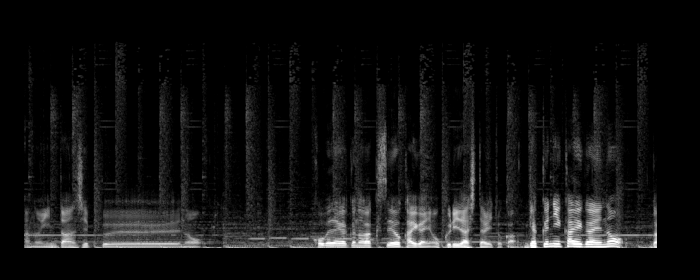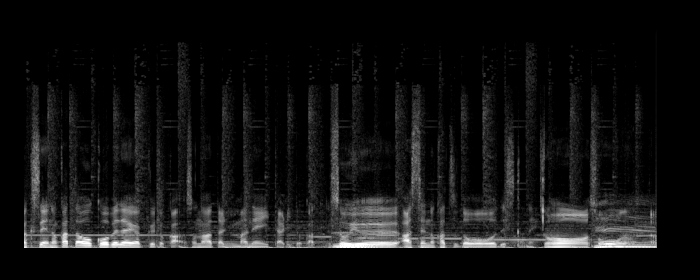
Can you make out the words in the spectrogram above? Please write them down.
あのインターンシップの神戸大学の学生を海外に送り出したりとか逆に海外の学生の方を神戸大学とかその辺りに招いたりとかそういう斡旋の活動ですかね。ああそうなんだ。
